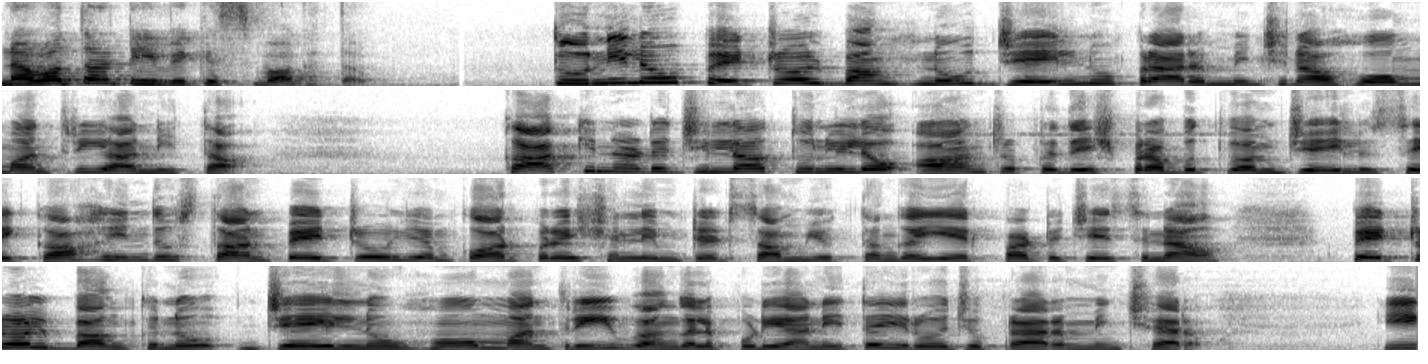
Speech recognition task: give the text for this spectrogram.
నవత టీవీకి స్వాగతం. తునిలో పెట్రోల్ బంక్ను జైలును ప్రారంభించిన హోం మంత్రి అనిత కాకినాడ జిల్లా తునిలో ఆంధ్రప్రదేశ్ ప్రభుత్వం జైలు శాఖ హిందుస్థాన్ పెట్రోలియం కార్పొరేషన్ లిమిటెడ్ సంయుక్తంగా ఏర్పాటు చేసిన పెట్రోల్ బంక్ను జైలును హోం మంత్రి వంగలపూడి అనిత ఈరోజు ప్రారంభించారు. ఈ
